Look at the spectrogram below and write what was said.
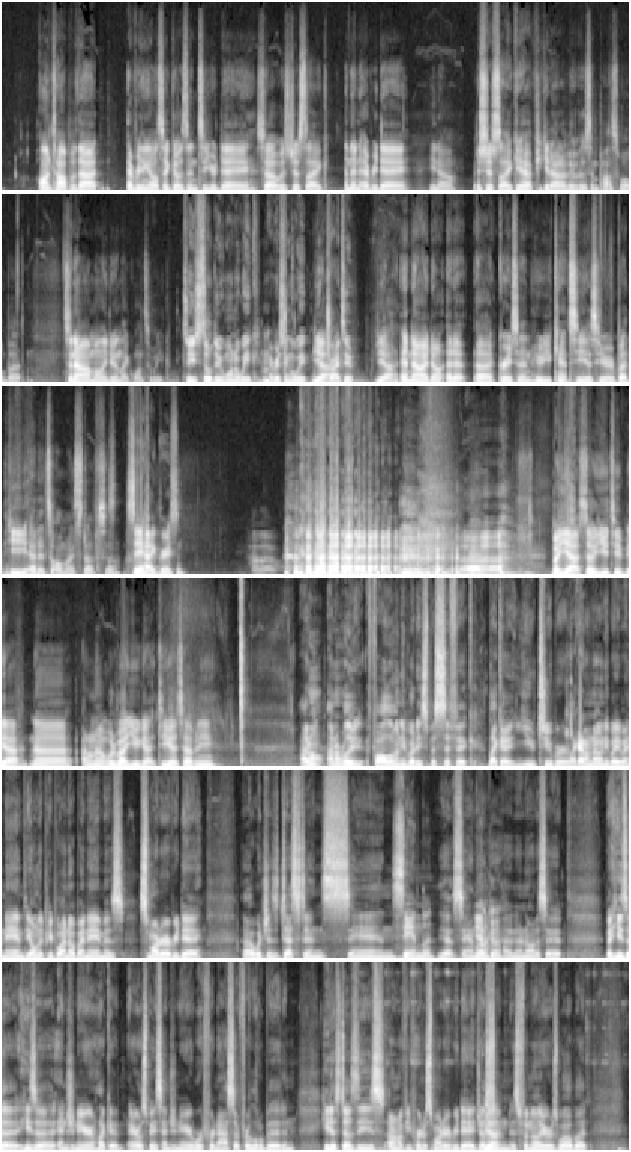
on top of that everything else that goes into your day so it was just like and then every day, you know, it's just like yeah, if you get out of it, it was impossible. But so now I'm only doing like once a week. So you still do one a week, every single week? You. Yeah. Try to. Yeah, and now I don't edit. Uh, Grayson, who you can't see, is here, but he edits all my stuff. So Say hi, Grayson. Hello. but yeah, so YouTube, yeah. Nah, I don't know. What about you guys? Do you guys have any? I don't. I don't really follow anybody specific, like a YouTuber. Like I don't know anybody by name. The only people I know by name is Smarter Every Day, uh, which is Destin San. Sandlin. Yeah, Sandler. Yeah. Okay. I don't know how to say it, but he's a he's a engineer, like an aerospace engineer. Worked for NASA for a little bit, and he just does these. I don't know if you've heard of Smarter Every Day. Justin is familiar as well, but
